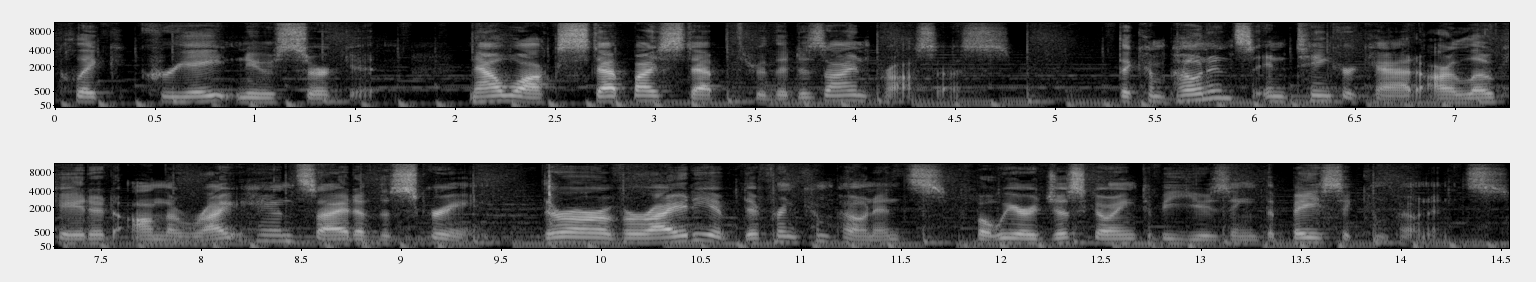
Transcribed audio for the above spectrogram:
click Create New Circuit. Now walk step by step through the design process. The components in Tinkercad are located on the right-hand side of the screen. There are a variety of different components, but we are just going to be using the basic components.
